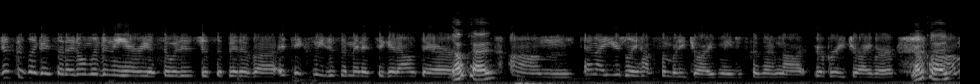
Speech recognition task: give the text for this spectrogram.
Just because, like I said, I don't live in the area, so it is just a bit of a. It takes me just a minute to get out there. Okay. Um, and I usually have somebody drive me just because I'm not a great driver. Okay. Um,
